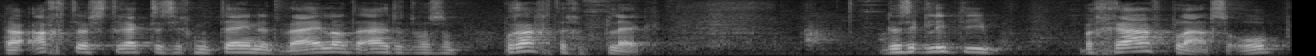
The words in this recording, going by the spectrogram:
daarachter strekte zich meteen het weiland uit. Het was een prachtige plek. Dus ik liep die begraafplaats op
